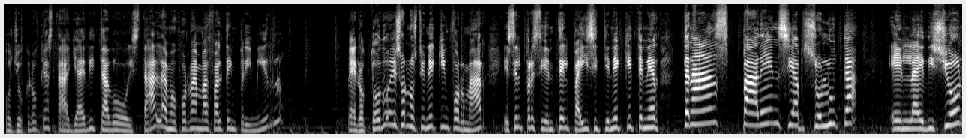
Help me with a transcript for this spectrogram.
pues yo creo que hasta ya editado está. A lo mejor nada más falta imprimirlo. Pero todo eso nos tiene que informar. Es el presidente del país y tiene que tener transparencia absoluta en la edición,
